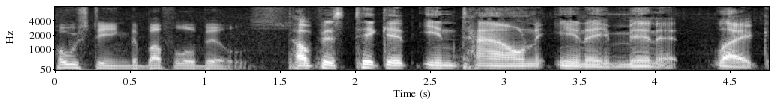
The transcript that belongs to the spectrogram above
hosting the Buffalo Bills. Toughest ticket in town in a minute. Like,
